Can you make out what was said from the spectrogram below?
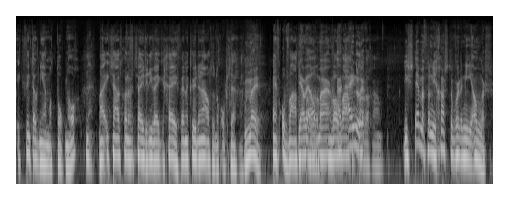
ik vind het ook niet helemaal top nog. Maar ik zou het gewoon even twee, drie weken geven... en dan kun je daarna altijd nog opzeggen. Nee. En op water Jawel, maar uiteindelijk... gaan. die stemmen van die gasten worden niet anders.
